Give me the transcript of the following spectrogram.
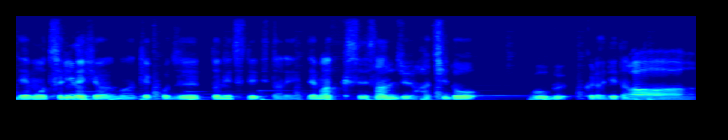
でもう次の日はまあ結構ずっと熱出てたね。で、マックスで38度5分くらい出たの。ああ、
